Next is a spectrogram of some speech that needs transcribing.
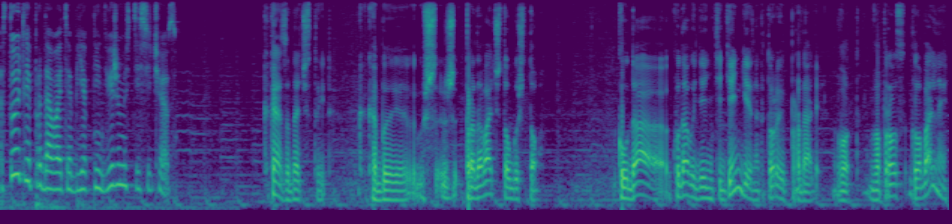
Стоит ли продавать объект недвижимости сейчас? Какая задача стоит? Как бы продавать, чтобы что? Куда, куда вы денете деньги, на которые продали? Вот. Вопрос глобальный.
